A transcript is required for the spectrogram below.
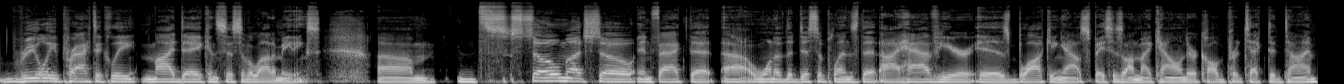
really practically my day consists of a lot of meetings um, so much so in fact that uh, one of the disciplines that i have here is blocking out spaces on my calendar called protected time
